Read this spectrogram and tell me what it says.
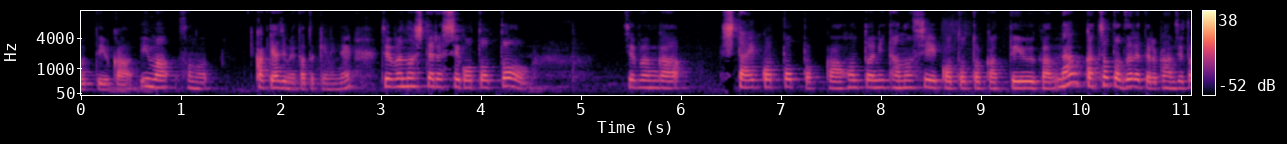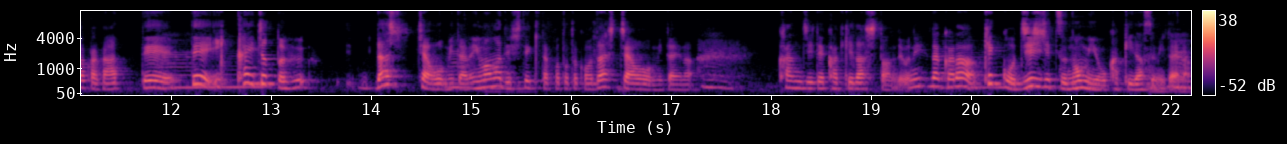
うっていうか今その書き始めた時にね自分のしてる仕事と自分がしたいこととか本当に楽しいこととかっていうかなんかちょっとずれてる感じとかがあってうん。で一回ちょっとふ出しちゃおうみたいな今までしてきたこととかを出しちゃおうみたいな感じで書き出したんだよね。だから結構事実のみを書き出すみたいな。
